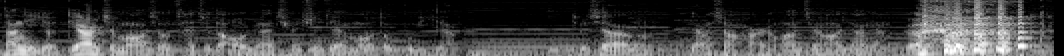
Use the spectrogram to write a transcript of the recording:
当你有第二只猫的时候，才知道哦，原来全世界的猫都不一样。就像养小孩的话，最好养两个。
